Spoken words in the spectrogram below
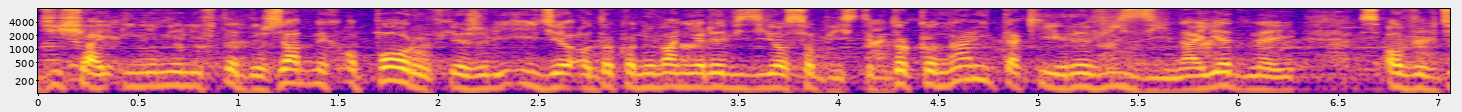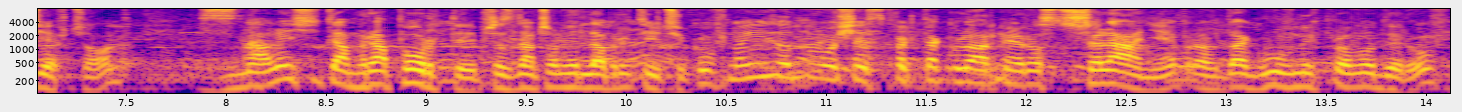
dzisiaj i nie mieli wtedy żadnych oporów, jeżeli idzie o dokonywanie rewizji osobistych. Dokonali takiej rewizji na jednej z owych dziewcząt, znaleźli tam raporty przeznaczone dla Brytyjczyków, no i odbyło się spektakularne rozstrzelanie, prawda, głównych prowodyrów.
